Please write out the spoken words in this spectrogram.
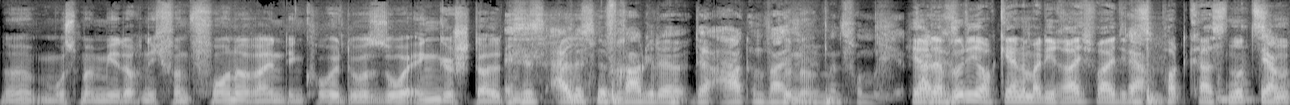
ne, muss man mir doch nicht von vornherein den Korridor so eng gestalten. Es ist alles eine Frage der, der Art und Weise, Genau. wie man es formuliert. Ja, da Alles. würde ich auch gerne mal die Reichweite Ja. dieses Podcasts nutzen, Ja.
